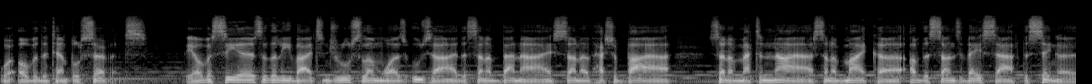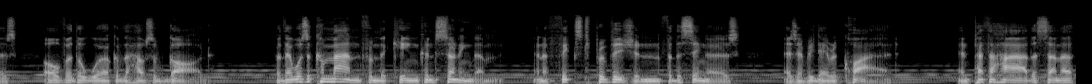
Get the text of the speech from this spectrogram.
were over the temple servants. The overseers of the Levites in Jerusalem was Uzzi the son of Bani, son of Hashabiah, son of Mattaniah, son of Mica, of the sons of Asaph, the singers, over the work of the house of God. For there was a command from the king concerning them, and a fixed provision for the singers, as every day required. And Pethahiah the son of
